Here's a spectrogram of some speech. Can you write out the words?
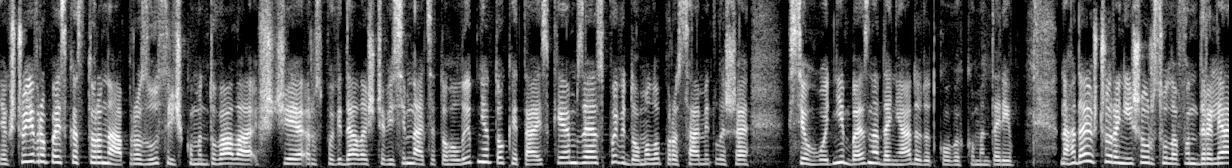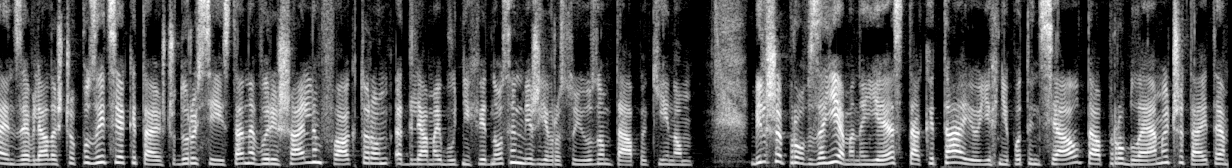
Якщо європейська сторона про зустріч коментувала ще розповідала що 18 липня, то китайське МЗС повідомило про саміт лише сьогодні без надання додаткових коментарів. Нагадаю, що раніше Урсула фон дер Ляєн заявляла, що позиція Китаю щодо Росії стане вирішальним фактором для майбутніх відносин між Євросоюзом та Пекіном. Більше про взаємини єС та Китаю, їхній потенціал та проблеми читайте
